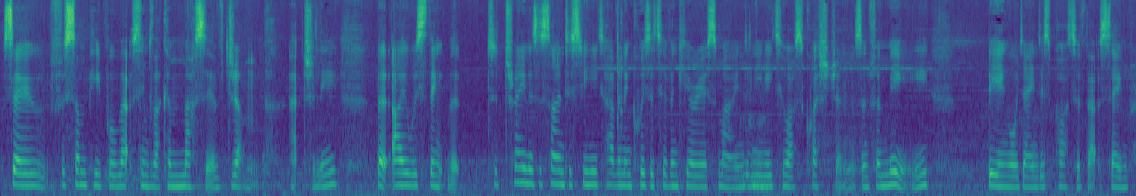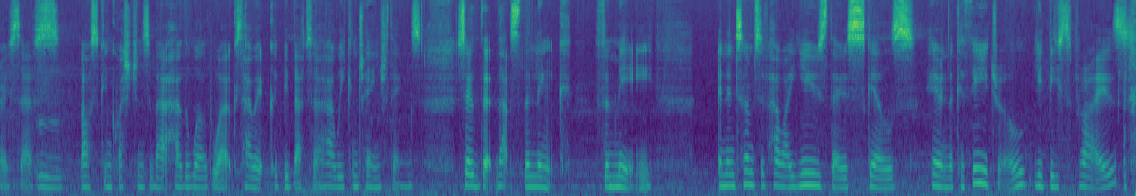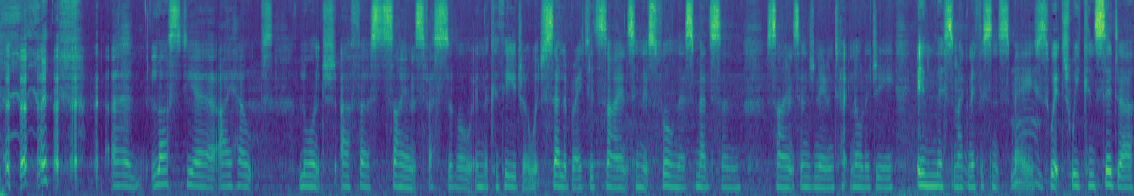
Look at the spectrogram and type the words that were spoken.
So for some people, that seems like a massive jump, actually. But I always think that to train as a scientist, you need to have an inquisitive and curious mind, mm. and you mm. need to ask questions. And for me, being ordained is part of that same process, mm. asking questions about how the world works, how it could be better, how we can change things. So that that's the link for me. And in terms of how I use those skills here in the cathedral, you'd be surprised. uh, last year, I helped launch our first science festival in the cathedral, which celebrated science in its fullness medicine, science, engineering, technology in this magnificent space, mm. which we consider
